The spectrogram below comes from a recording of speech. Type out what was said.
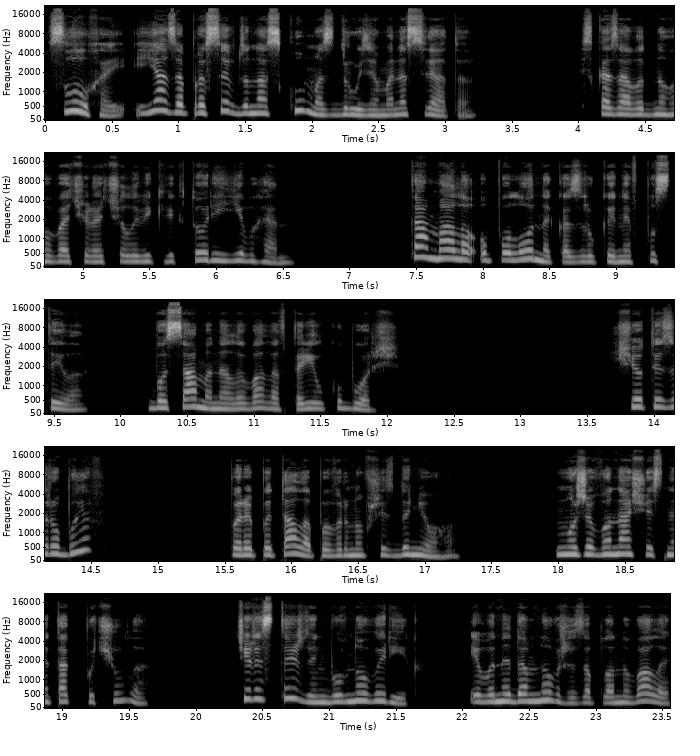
Слухай, я запросив до нас кума з друзями на свято, сказав одного вечора чоловік Вікторії Євген. Та мало ополоника з руки не впустила, бо саме наливала в тарілку борщ. Що ти зробив? перепитала, повернувшись до нього. Може, вона щось не так почула? Через тиждень був новий рік, і вони давно вже запланували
